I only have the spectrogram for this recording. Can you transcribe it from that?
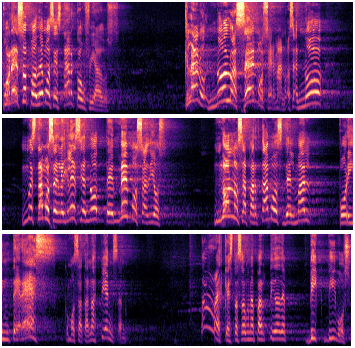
Por eso podemos estar confiados. Claro, no lo hacemos, hermano. O sea, no no estamos en la iglesia, no tememos a Dios. No nos apartamos del mal por interés, como Satanás piensa. No, es que estas son una partida de big vivos.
